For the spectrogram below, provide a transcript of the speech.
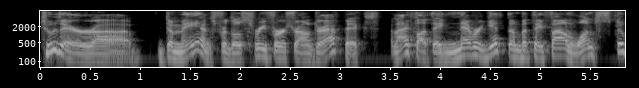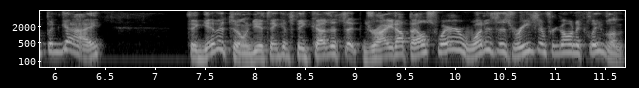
To their uh, demands for those three first round draft picks. And I thought they'd never get them, but they found one stupid guy to give it to him. Do you think it's because it's dried up elsewhere? What is his reason for going to Cleveland?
